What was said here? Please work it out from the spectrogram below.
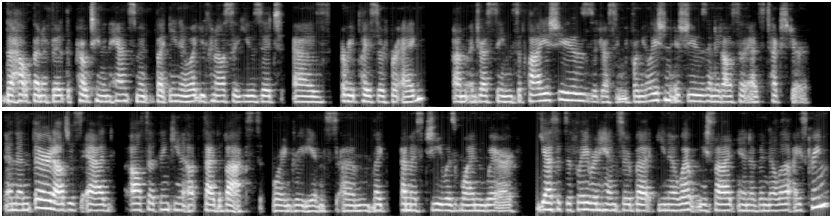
the health benefit, the protein enhancement, but you know what? You can also use it as a replacer for egg, um, addressing supply issues, addressing formulation issues, and it also adds texture. And then third, I'll just add also thinking outside the box for ingredients. Um, like MSG was one where, yes, it's a flavor enhancer, but you know what? We saw it in a vanilla ice cream.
